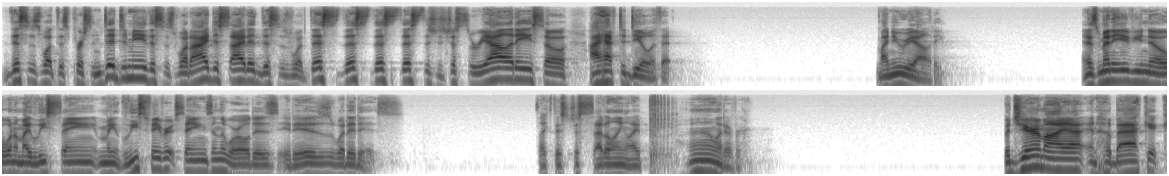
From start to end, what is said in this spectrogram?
This is what this person did to me. This is what I decided. This is what this, this, this, this, this is just the reality. So I have to deal with it. My new reality. And as many of you know, one of my least, saying, my least favorite sayings in the world is, it is what it is. It's like this just settling, like, eh, whatever. But Jeremiah and Habakkuk,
